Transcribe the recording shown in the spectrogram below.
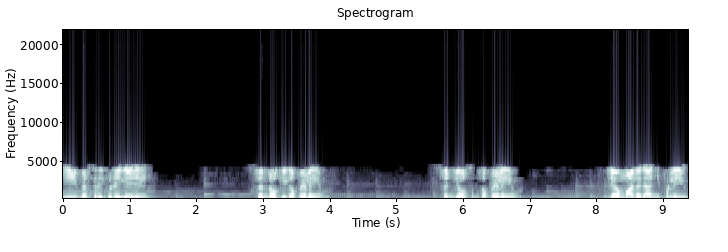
ഈ കീഴിൽ സെന്റ് റോക്കി കപ്പേളയും സെന്റ് ജോസഫ് കപ്പേളയും ജവമാല രാഞ്ഞിപ്പള്ളിയും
